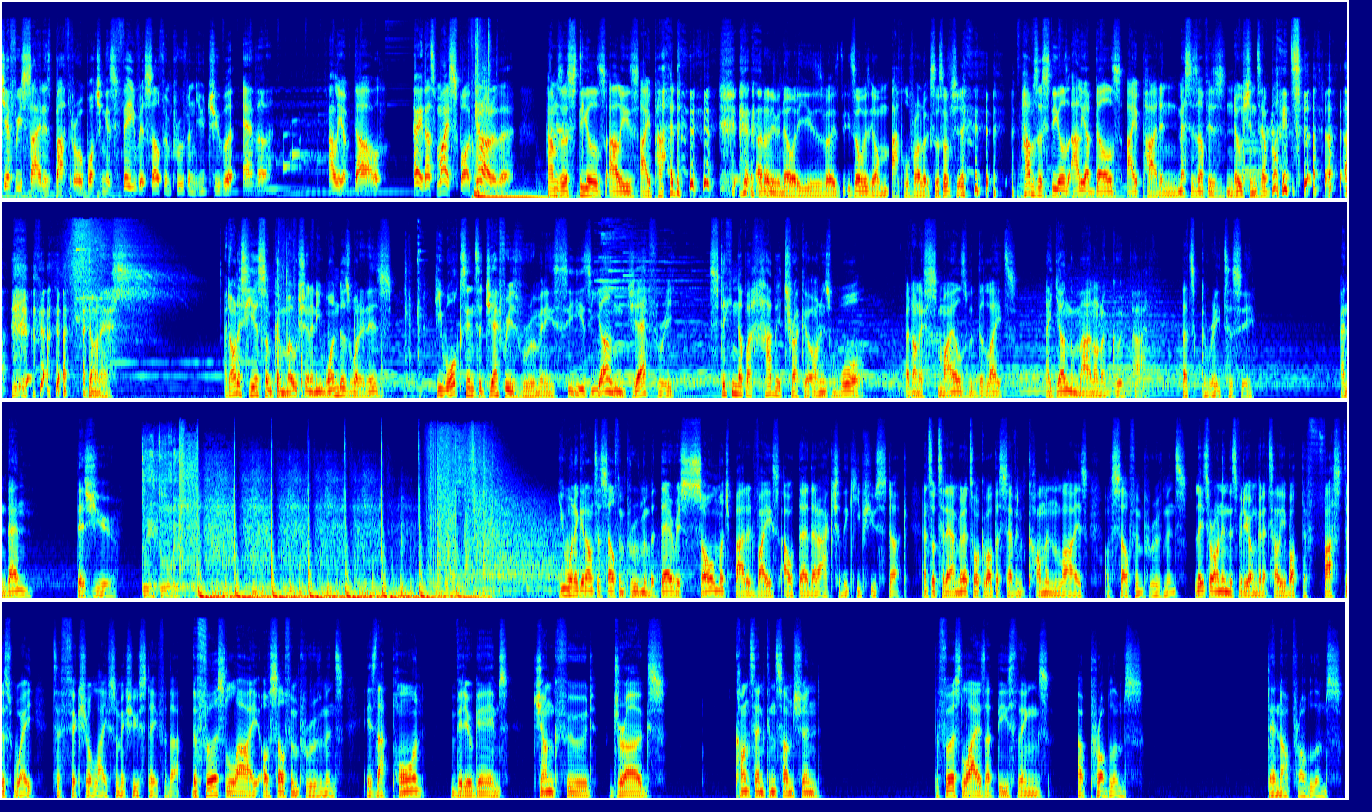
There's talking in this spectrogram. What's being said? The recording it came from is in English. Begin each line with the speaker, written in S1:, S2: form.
S1: Jeffrey sat in his bathrobe watching his favourite self improvement YouTuber ever. Ali Abdaal? Hey, that's my spot, get out of there! Hamza steals Ali's iPad. I don't even know what he uses, but he's always got Apple products or some shit. Hamza steals Ali Abdaal's iPad and messes up his Notion templates. Adonis. Adonis hears some commotion and he wonders what it is. He walks into Jeffrey's room and he sees young Jeffrey sticking up a habit tracker on his wall. Adonis smiles with delight. A young man on a good path. That's great to see. And then there's you. You want to get onto self improvement, but there is so much bad advice out there that actually keeps you stuck. And so today I'm going to talk about the seven common lies of self improvements. Later on in this video, I'm going to tell you about the fastest way to fix your life, so make sure you stay for that. The first lie of self improvement is that porn, video games, junk food, drugs, content consumption, the first lie is that these things are problems. They're not problems.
